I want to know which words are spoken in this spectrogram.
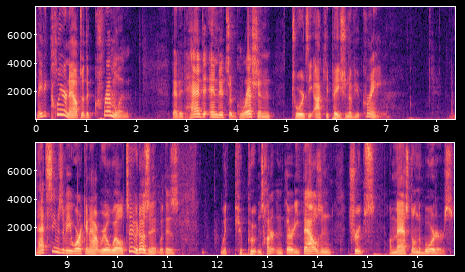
made it clear now to the Kremlin that it had to end its aggression towards the occupation of Ukraine. That seems to be working out real well too, doesn't it? With his with Putin's 130,000 troops amassed on the borders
